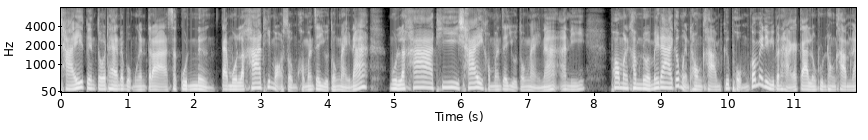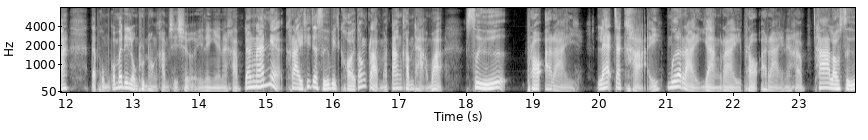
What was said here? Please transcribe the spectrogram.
ใช้เป็นตัวแทนระบบเงินตราสกุลหนึ่ง แต่มูลค่าที่เหมาะสมของมันจะอยู่ตรงไหนนะ มูลค่าที่ใช่ของมันจะอยู่ตรงไหนนะ อันนี้พอมันคำนวณไม่ได้ก็เหมือนทองคำคือผมก็ไม่ได้มีปัญหากับการลงทุนทองคำนะ แต่ผมก็ไม่ได้ลงทุนทองคำเฉยๆอะไรเงี้ยนะครับ ดังนั้นเนี่ยใครที่จะซื้อบิตคอยต้องกลับมาตั้งคำถามว่า ซื้อเพราะอะไร และจะขายเมื่อไหร่อย่างไร เพราะอะไรนะครับ ถ้าเราซื้อ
